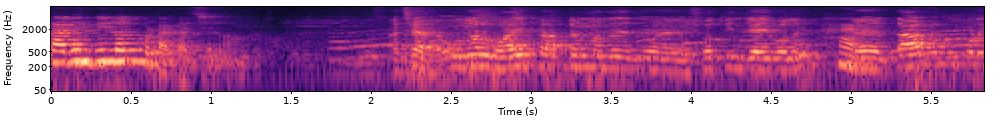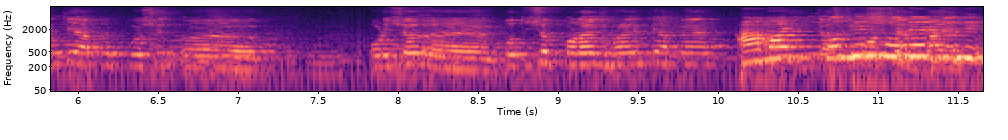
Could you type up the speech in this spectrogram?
কাবিন দুই লক্ষ টাকা ছিল। আচ্ছা ওনার ওয়াইফ আপনার মানে সতীন যাই বলে হ্যাঁ। তার উপরে কি আপনার পরিশোধ আহ, পরিশোধ আহ, প্রতিশোধ পরায়ণ হয় কি আপনার আমার প্রতিশোধের যদি-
